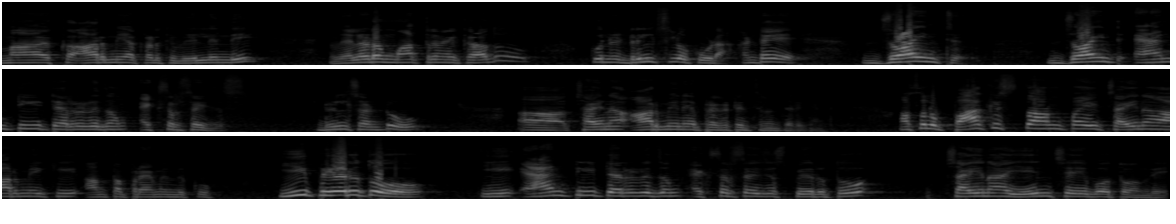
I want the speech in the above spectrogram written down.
మా యొక్క ఆర్మీ అక్కడికి వెళ్ళింది. వెళ్ళడం మాత్రమే కాదు కొన్ని డ్రిల్స్లో కూడా. అంటే joint joint anti terrorism exercises. Drills అంటూ చైనా ఆర్మీనే ప్రకటించడం జరిగింది. అసలు పాకిస్తాన్పై చైనా ఆర్మీకి అంత ప్రేమ ఎందుకు ఈ పేరుతో ఈ యాంటీ టెర్రరిజం ఎక్సర్సైజెస్ పేరుతో చైనా ఏం చేయబోతోంది?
